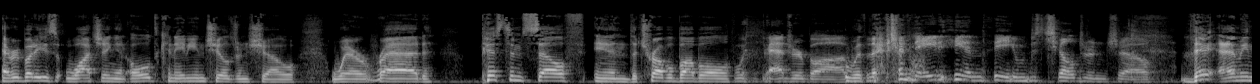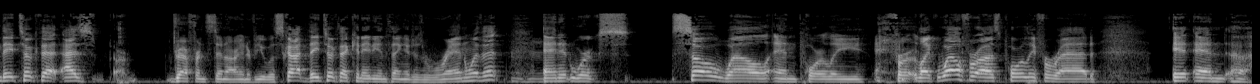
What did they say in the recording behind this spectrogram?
everybody's watching an old Canadian children's show where Rad pissed himself in the trouble bubble. with Badger Bob, With the Badger Bob. Canadian themed children's show. They, I mean, they took that as referenced in our interview with Scott. They took that Canadian thing and just ran with it, and it works so well and poorly for like well for us, poorly for Rad. It and uh,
